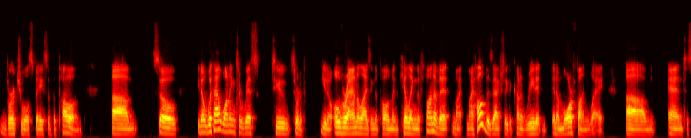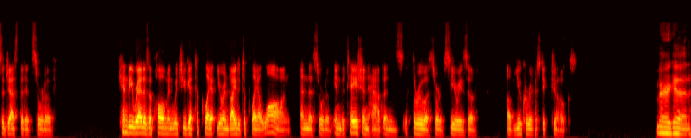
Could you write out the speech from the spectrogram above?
virtual space of the poem. Um, so, you know, without wanting to risk to sort of you know overanalyzing the poem and killing the fun of it my my hope is actually to kind of read it in a more fun way um, and to suggest that it's sort of can be read as a poem in which you get to play you're invited to play along and this sort of invitation happens through a sort of series of of eucharistic jokes. Very good.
